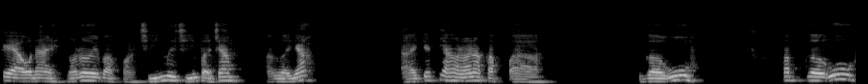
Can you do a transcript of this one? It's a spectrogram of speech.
kèo này nó rơi vào khoảng 99 phần trăm mọi người nhé đấy, tiếp theo đó là cặp uh, GU cặp GU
